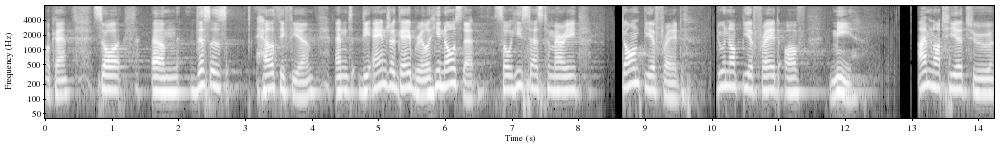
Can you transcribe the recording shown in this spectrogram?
Okay? So um, this is healthy fear. And the angel Gabriel, he knows that. So he says to Mary, Don't be afraid. Do not be afraid of me. I'm not here to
